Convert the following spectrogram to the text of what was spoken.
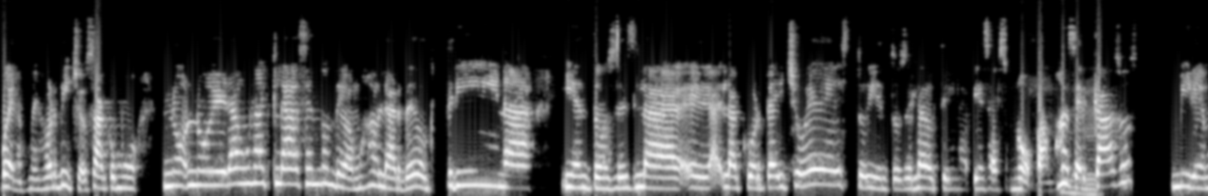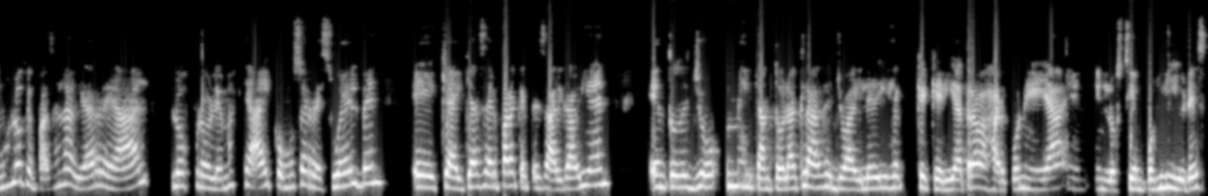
bueno, mejor dicho, o sea, como no, no era una clase en donde vamos a hablar de doctrina y entonces la, eh, la corte ha dicho esto y entonces la doctrina piensa eso. No, vamos a hacer casos, miremos lo que pasa en la vida real, los problemas que hay, cómo se resuelven, eh, qué hay que hacer para que te salga bien. Entonces yo me encantó la clase, yo ahí le dije que quería trabajar con ella en, en los tiempos libres,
